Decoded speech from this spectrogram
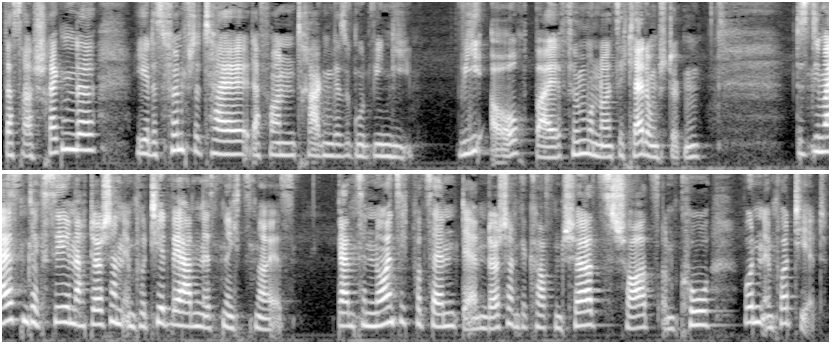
Das Erschreckende, jedes fünfte Teil davon tragen wir so gut wie nie. Wie auch bei 95 Kleidungsstücken. Dass die meisten Textilien nach Deutschland importiert werden, ist nichts Neues. Ganze 90 Prozent der in Deutschland gekauften Shirts, Shorts und Co. wurden importiert.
